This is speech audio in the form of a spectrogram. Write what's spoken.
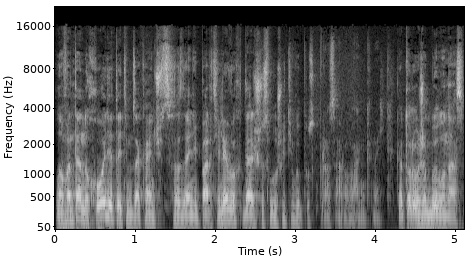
Лафонтен уходит, этим заканчивается создание партии левых. Дальше слушайте выпуск про Сару Ванкнай, который уже был у нас.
